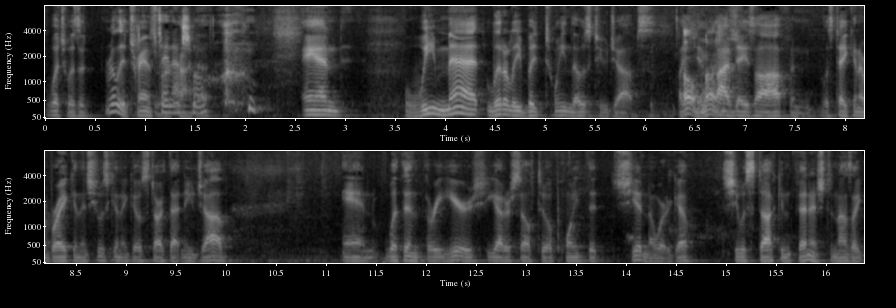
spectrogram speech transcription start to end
which was a really a transfer. State kinda. National. And we met literally between those two jobs. Like Oh, she had nice. five days off and was taking a break, and then she was going to go start that new job. And within three years, she got herself to a point that she had nowhere to go. She was stuck and finished. And I was like,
